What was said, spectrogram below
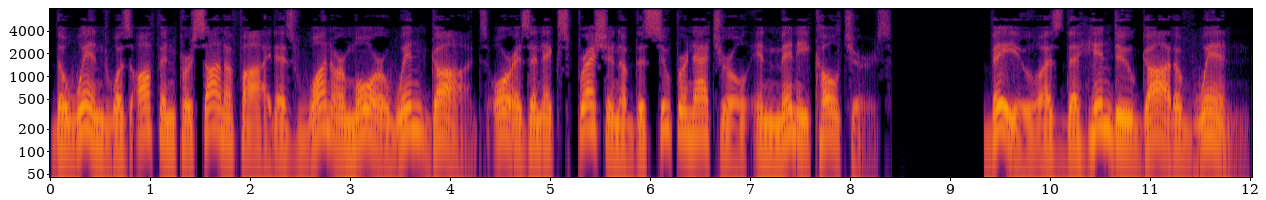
the wind was often personified as one or more wind gods or as an expression of the supernatural in many cultures. Vayu is the Hindu god of wind.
